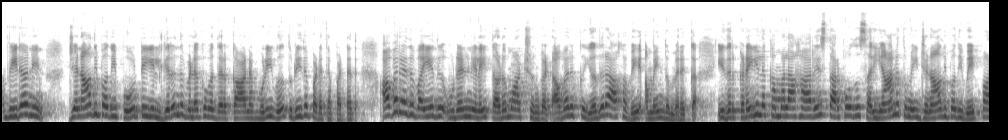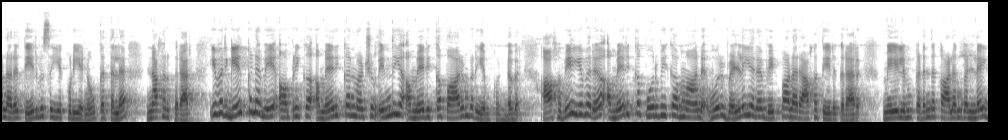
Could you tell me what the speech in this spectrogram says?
விடனின் ஜனாதிபதி போட்டியில் இருந்து விலகுவதற்கான முடிவு துரிதப்படுத்தப்பட்டது. அவரது வயது உடல்நிலை தடுமாற்றங்கள் அவருக்கு எதிராகவே அமைந்தும் இருக்கு இதற்கிடையில் கமலா ஹாரிஸ் தற்போது சரியான துணை ஜனாதிபதி வேட்பாளரை தேர்வு செய்யக்கூடிய நோக்கத்தில் நகர்கிறார். இவர் ஏற்கனவே ஆப்பிரிக்க அமெரிக்கன் மற்றும் இந்திய அமெரிக்க பாரம்பரியம் கொண்டவர். ஆகவே இவர் அமெரிக்க பூர்வீகமான ஒரு வெள்ளையர வேட்பாளராக தேடுகிறார் மேலும் கடந்த காலங்களில்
